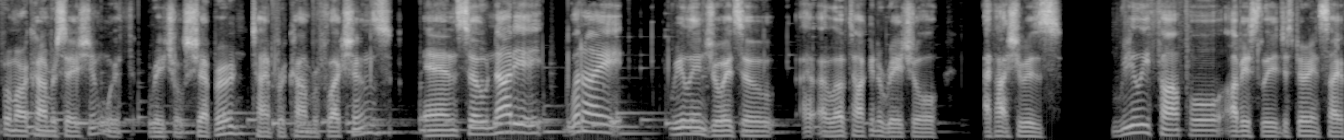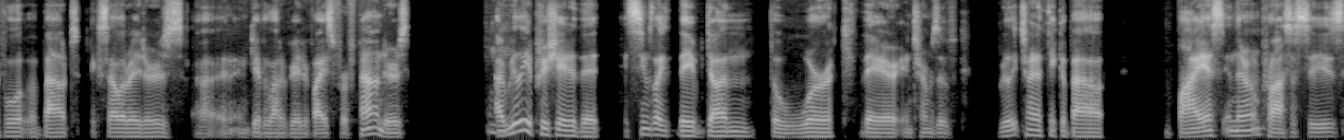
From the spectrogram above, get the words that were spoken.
from our conversation with Rachel Sheppard. Time for Calm Reflections. And so, Nadia, what I really enjoyed, so I, I love talking to Rachel. I thought she was really thoughtful, obviously, just very insightful about accelerators uh, and, and gave a lot of great advice for founders. I hmm really appreciated that it seems like they've done the work there in terms of really trying to think about bias in their own processes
